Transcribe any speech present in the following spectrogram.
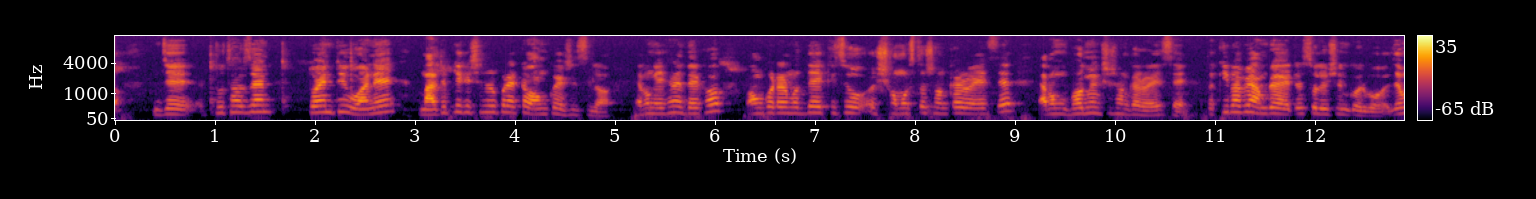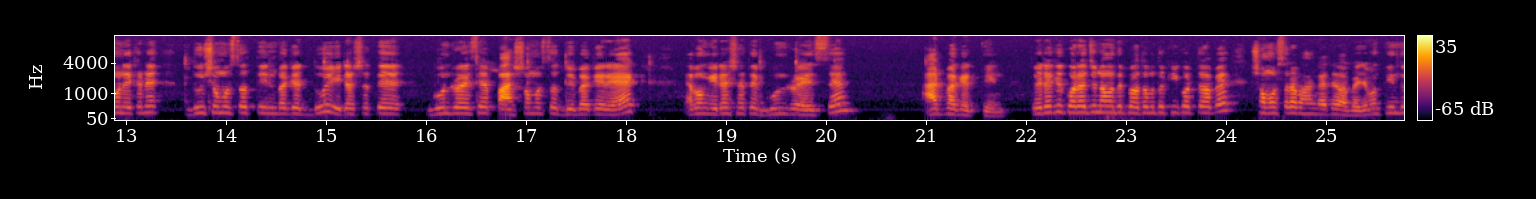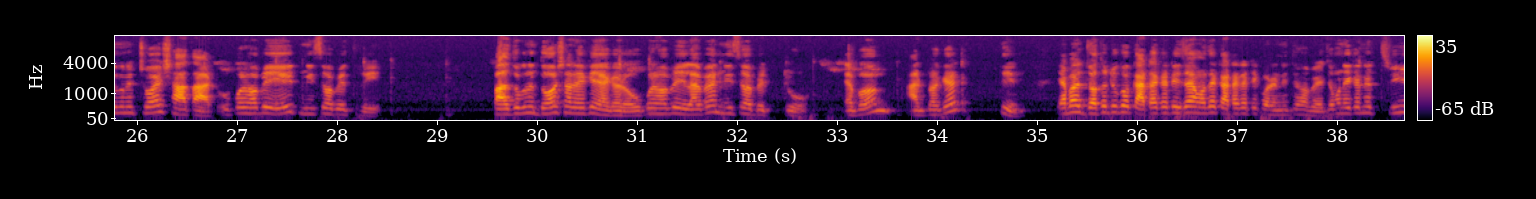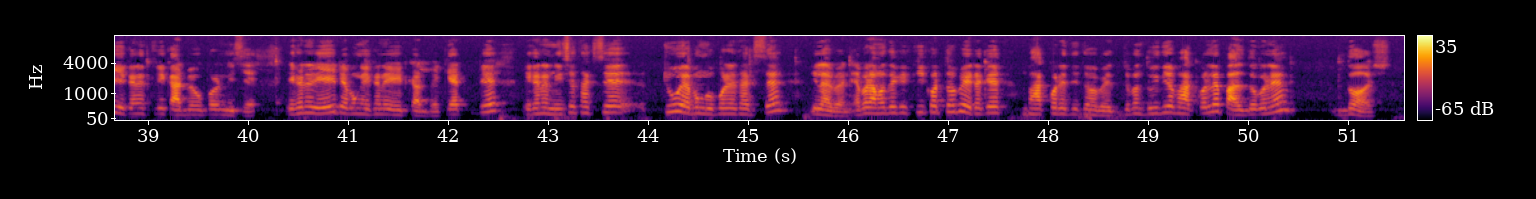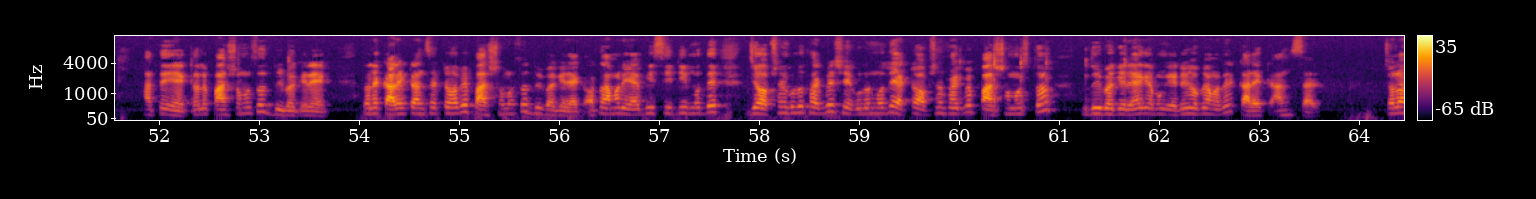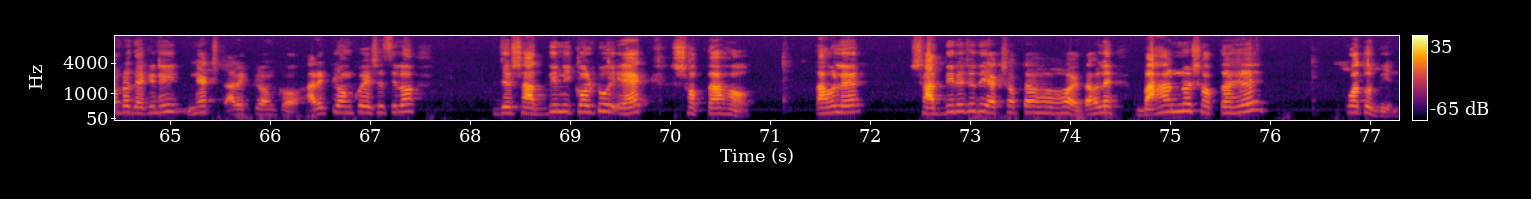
যে টু থাউজেন্ড টোয়েন্টি ওয়ানে মাল্টিপ্লিকেশনের উপর একটা অঙ্ক এসেছিল এবং এখানে দেখো অঙ্কটার মধ্যে কিছু সমস্ত সংখ্যা রয়েছে এবং ভগ্নাংশ সংখ্যা রয়েছে। তো কীভাবে আমরা এটা সলিউশন করব? যেমন এখানে দুই সমস্ত তিন ভাগের দুই, এটার সাথে গুণ রয়েছে পাঁচ সমস্ত দুই ভাগের এক, এবং এটার সাথে গুণ রয়েছে আট ভাগের তিন। এটাকে করার জন্য আমাদের প্রথমত কি করতে হবে? সমস্তটা ভাঙাতে হবে। যেমন তিন দুগুণে ছয়, সাত, আট। উপরে হবে এইট নিচে হবে থ্রি পাঁচ দুগুণে দশ আর একে এগারো। উপরে হবে ইলেভেন নিচে হবে টু এবং আট ভাগের তিন। এবার যতটুকু কাটাকাটি যায়, আমাদের কাটাকাটি করে নিতে হবে। যেমন এখানে থ্রি এখানে থ্রি কাটবে উপরে নিচে। এখানে এইট এবং এখানে এইট কাটবে। কেটে এখানে নিচে থাকছে টু এবং উপরে থাকছে ইলেভেন এবার আমাদেরকে কি করতে হবে? এটাকে ভাগ করে দিতে হবে। যেমন দুই দিয়ে ভাগ করলে পাঁচ দুগুণে দশ। হাতে এক, তাহলে পাঁচ সমস্ত দুই ভাগের এক। তাহলে কারেক্ট আনসারটা হবে পাঁচ সমস্ত দুই ভাগের এক। অর্থাৎ আমার এ বি সি মধ্যে যে অপশানগুলো থাকবে, সেগুলোর মধ্যে একটা অপশন থাকবে পাঁচ সমস্ত দুই ভাগের এক এবং এটাই হবে আমাদের কারেক্ট আনসার চলো আমরা দেখে নিই নেক্সট আরেকটি অঙ্ক। আরেকটি অঙ্ক এসেছিল যে সাত দিন ইকুয়াল টু এক সপ্তাহ। তাহলে সাত দিনে যদি এক সপ্তাহ হয়, তাহলে বাহান্ন সপ্তাহে কত দিন?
